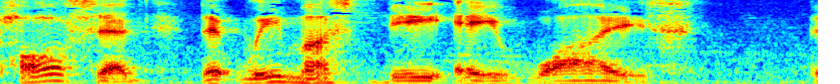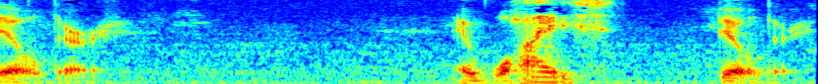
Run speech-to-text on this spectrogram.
Paul said that we must be a wise builder. A wise builder.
